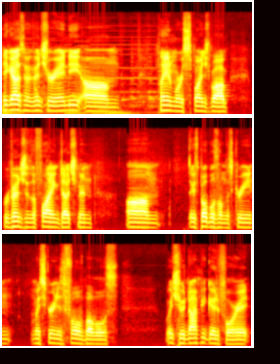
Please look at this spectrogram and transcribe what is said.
Hey guys, I'm Adventure Andy. Um, playing more SpongeBob, Revenge of the Flying Dutchman. Um, there's bubbles on the screen. My screen is full of bubbles, which would not be good for it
